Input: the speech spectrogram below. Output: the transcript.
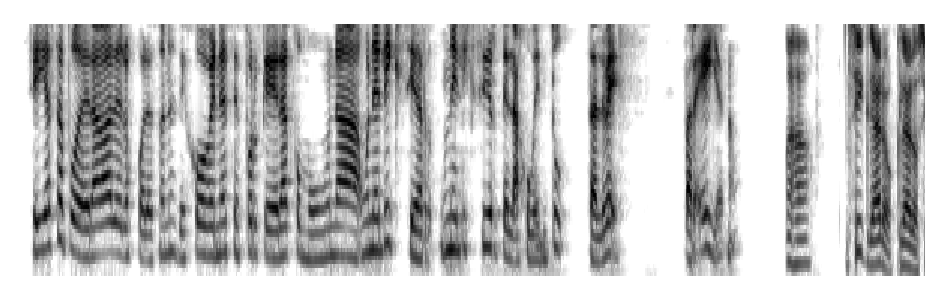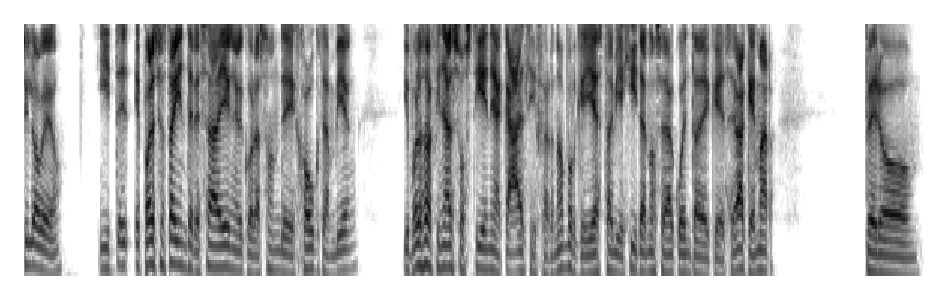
si ella se apoderaba de los corazones de jóvenes es porque era como una, un elixir, un elixir de la juventud, tal vez, para ella, ¿no? Ajá. Sí, claro, claro, sí lo veo. Y por eso está interesada ahí en el corazón de Hawk también. Y por eso al final sostiene a Calcifer, ¿no? Porque ya está viejita, no se da cuenta de que se va a quemar. Pero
